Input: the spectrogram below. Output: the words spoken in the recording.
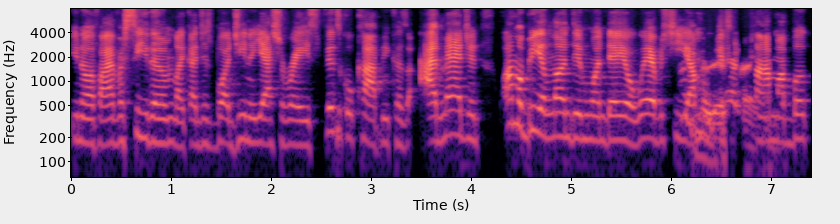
You know, if I ever see them, like I just bought Gina Yashere's physical copy because I imagine I'm gonna be in London one day or wherever she. I'm gonna get her right. to sign my book.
